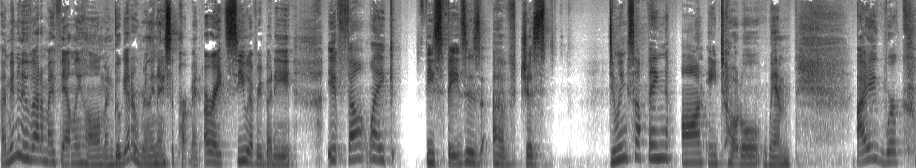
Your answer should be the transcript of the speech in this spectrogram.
I'm going to move out of my family home and go get a really nice apartment. All right, see you, everybody. It felt like these phases of just doing something on a total whim. I work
